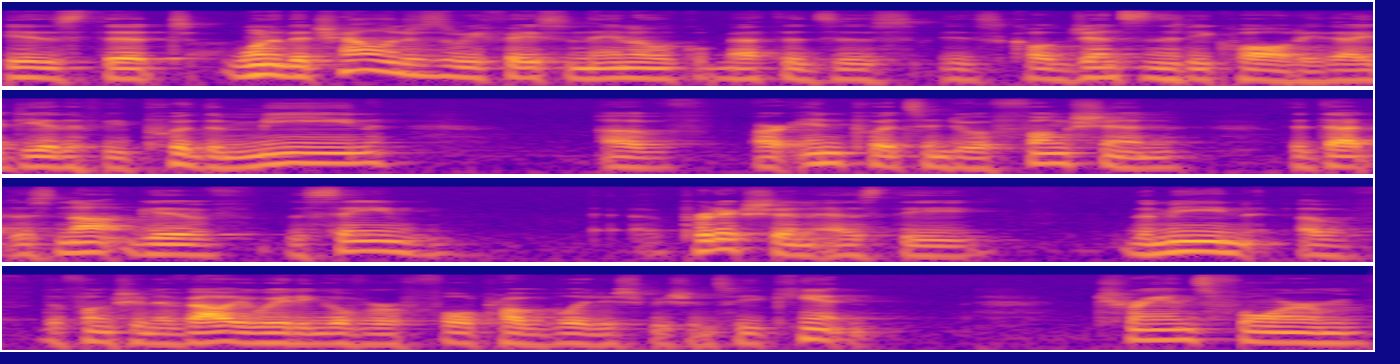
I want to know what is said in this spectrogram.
is that one of the challenges we face in the analytical methods is, is called Jensen's inequality, the idea that if we put the mean of our inputs into a function, that that does not give the same prediction as the, the mean of the function evaluating over a full probability distribution. So you can't transform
